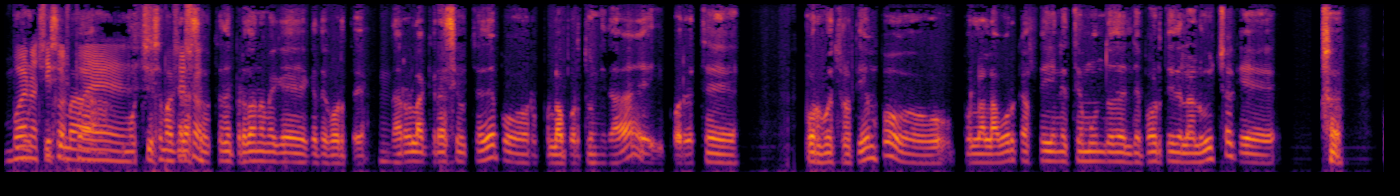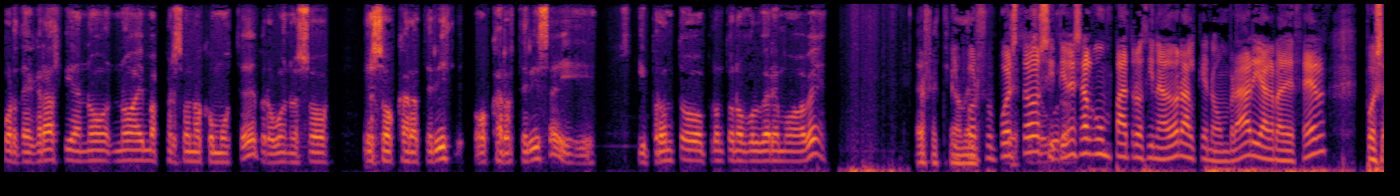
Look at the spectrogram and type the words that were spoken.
Bueno, chicos, pues. Muchísimas pues gracias a ustedes, perdóname que, te corte. Mm. Daros las gracias a ustedes por, por la oportunidad y por este por vuestro tiempo, por la labor que hacéis en este mundo del deporte y de la lucha, que por desgracia no, no hay más personas como ustedes, pero bueno, eso, eso os caracteriza, os caracteriza y, y pronto, pronto nos volveremos a ver. Efectivamente. Y por supuesto, si tienes algún patrocinador al que nombrar y agradecer, pues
